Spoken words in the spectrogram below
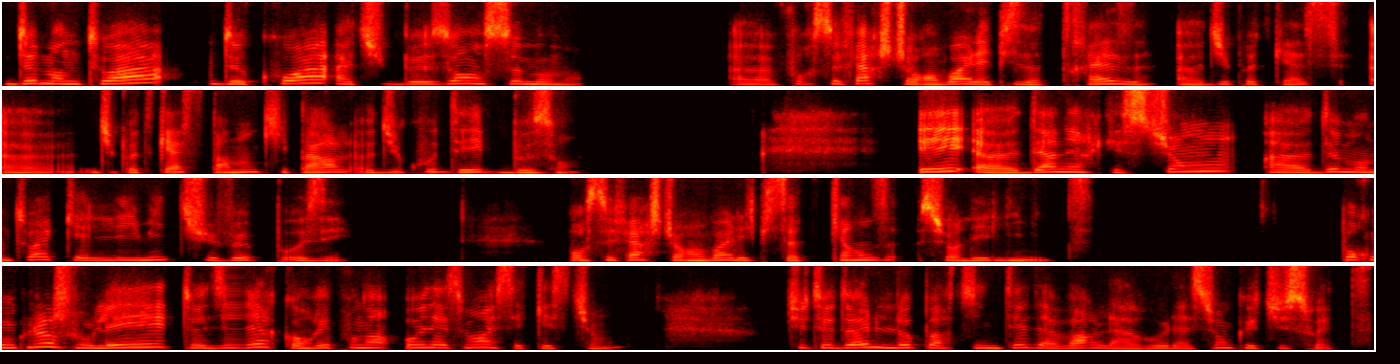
demande-toi de quoi as-tu besoin en ce moment? Euh, pour ce faire, je te renvoie à l'épisode 13 euh, du podcast, du podcast qui parle du coup des besoins. Et dernière question, demande-toi quelles limites tu veux poser. Pour ce faire, je te renvoie à l'épisode 15 sur les limites. Pour conclure, je voulais te dire qu'en répondant honnêtement à ces questions, tu te donnes l'opportunité d'avoir la relation que tu souhaites.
